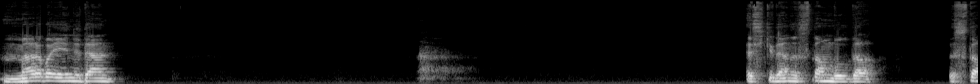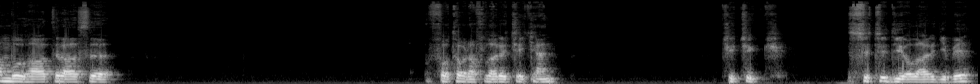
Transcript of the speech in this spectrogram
Merhaba yeniden. Eskiden İstanbul'da İstanbul hatırası fotoğrafları çeken küçük stüdyolar gibi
